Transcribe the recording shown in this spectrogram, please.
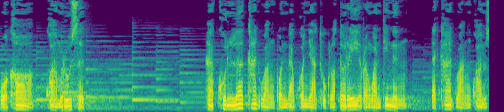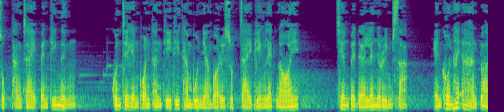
หัวข้อ ความรู้สึก หากคุณเลิกคาดหวังผลแบบคนอยากถูกลอตเตอรี่รางวัลที่หนึ่ง แต่คาดหวังความสุขทางใจเป็นที่หนึ่ง คุณจะเห็นผลทันทีที่ทำบุญอย่างบริสุทธิ์ใจเพียงเล็กน้อย เช่นไปเดินเล่นริมสระเห็นคนให้อาหารปลา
